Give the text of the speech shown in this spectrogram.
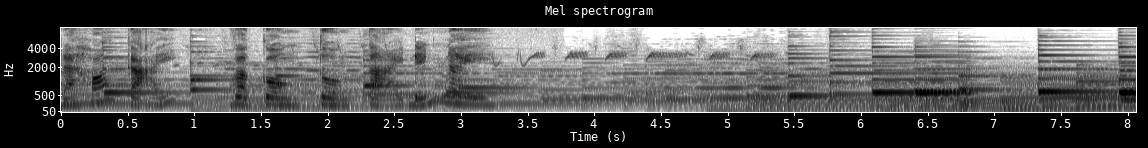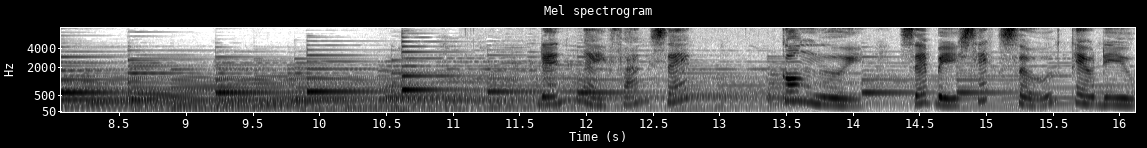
đã hoán cải và còn tồn tại đến nay. Đến ngày phán xét, con người sẽ bị xét xử theo điều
